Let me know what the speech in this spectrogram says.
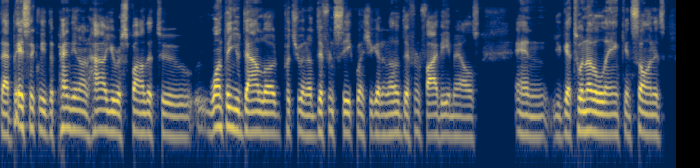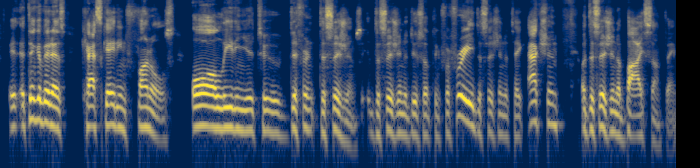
that basically, depending on how you responded to one thing you download, puts you in a different sequence, you get another different five emails, and you get to another link and so on. It's it, think of it as cascading funnels all leading you to different decisions. Decision to do something for free decision to take action a decision to buy something.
